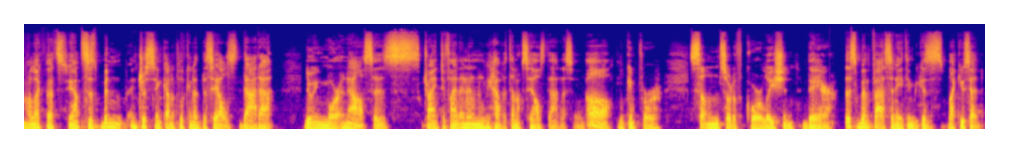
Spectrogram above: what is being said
I like that. Yeah. It's been interesting kind of looking at the sales data, doing more analysis, trying to find, and then we have a ton of sales data. So, oh, looking for some sort of correlation there. This has been fascinating because, like you said,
